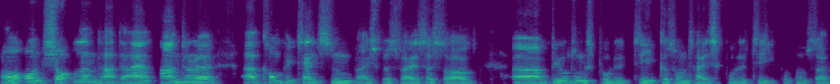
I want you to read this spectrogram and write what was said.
Und Schottland hat andere äh, Kompetenzen, beispielsweise so äh, Bildungspolitik, Gesundheitspolitik und so.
